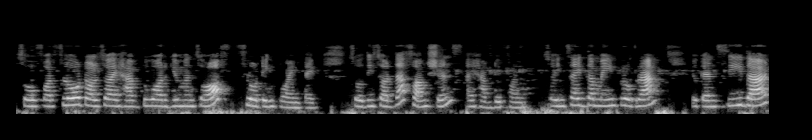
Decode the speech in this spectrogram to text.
So for float also I have two arguments of floating point type. So these are the functions I have defined. So inside the main program, you can see that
